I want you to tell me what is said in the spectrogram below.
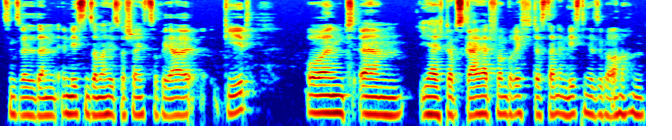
beziehungsweise dann im nächsten Sommer höchstwahrscheinlich zu Real geht. Und ähm, ja, ich glaube, Sky hat von berichtet, dass dann im nächsten Jahr sogar auch noch ein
